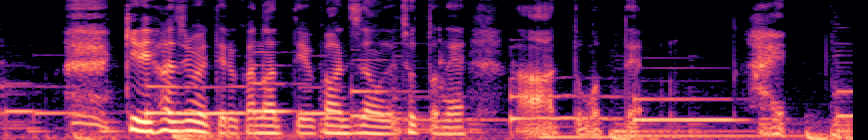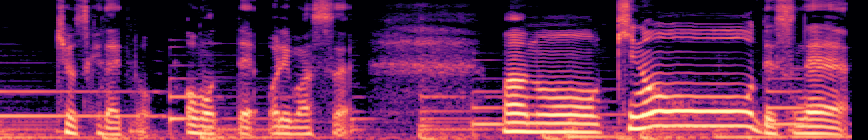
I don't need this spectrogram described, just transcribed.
切り始めてるかなっていう感じなのでちょっとねあーっと思ってはい気をつけたいと思っております。まあの昨日ですね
